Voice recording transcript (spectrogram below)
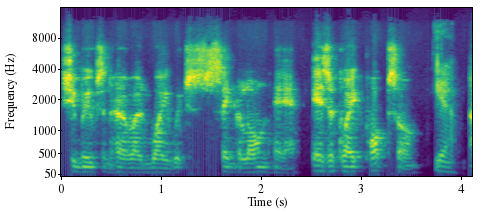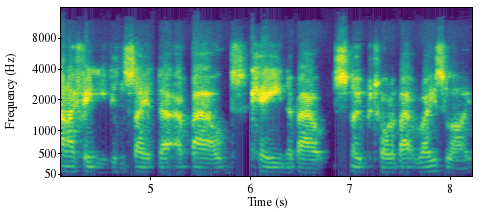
She Moves in Her Own Way, which is a single on here, is a great pop song. Yeah. And I think you can say that about Keane, about Snow Patrol, about Razorlight.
